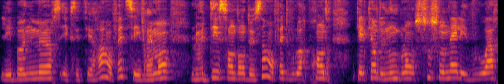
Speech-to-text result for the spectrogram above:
les bonnes mœurs, etc. En fait, c'est vraiment le descendant de ça. En fait, vouloir prendre quelqu'un de non blanc sous son aile et vouloir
